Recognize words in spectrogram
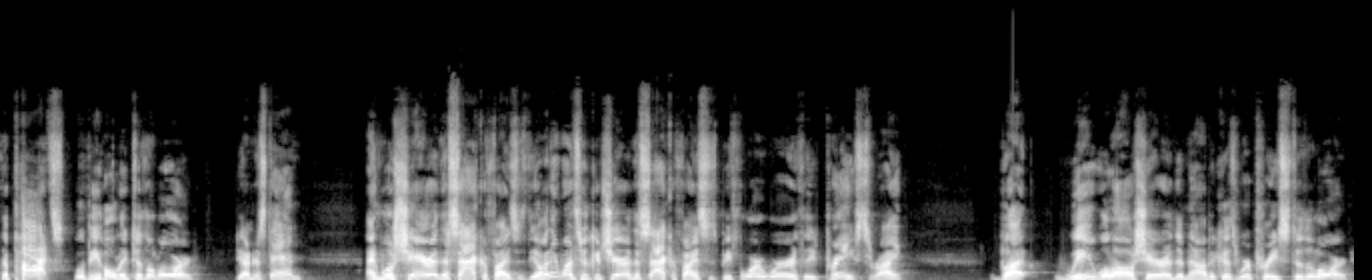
The pots will be holy to the Lord. Do you understand? And we'll share in the sacrifices. The only ones who could share in the sacrifices before were the priests, right? But we will all share in them now because we're priests to the Lord.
